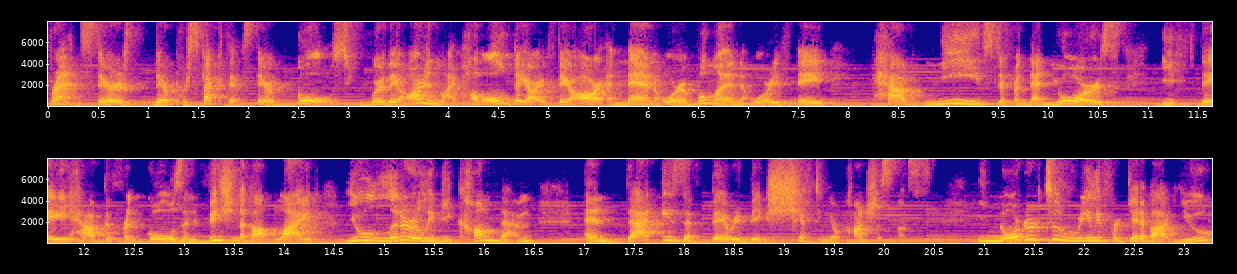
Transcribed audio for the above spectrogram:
friends their their perspectives their goals where they are in life how old they are if they are a man or a woman or if they have needs different than yours if they have different goals and vision about life you literally become them. And that is a very big shift in your consciousness. In order to really forget about you,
